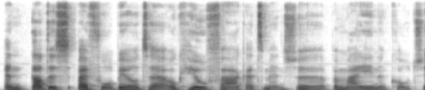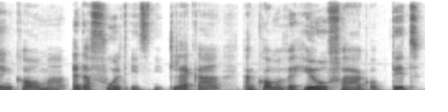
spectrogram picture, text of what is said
En dat is bijvoorbeeld hè, ook heel vaak als mensen bij mij in een coaching komen en daar voelt iets niet lekker, dan komen we heel vaak op dit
